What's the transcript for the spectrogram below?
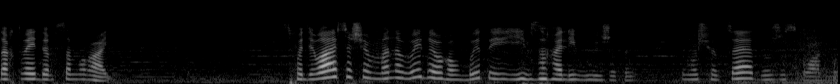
Дарт Вейдер Самурай. Сподіваюся, що в мене вийде його вбити і взагалі вижити. Тому що це дуже складно.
